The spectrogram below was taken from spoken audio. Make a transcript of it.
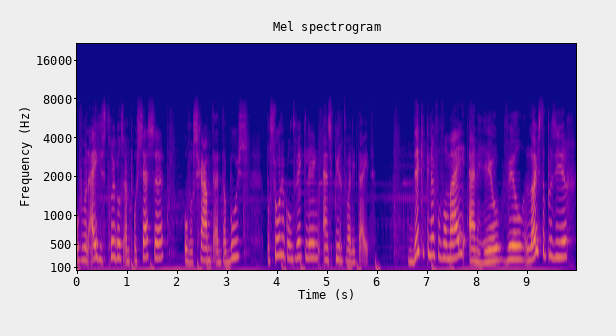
over mijn eigen struggles en processen, over schaamte en taboes, persoonlijke ontwikkeling en spiritualiteit. Dikke knuffel van mij en heel veel luisterplezier!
